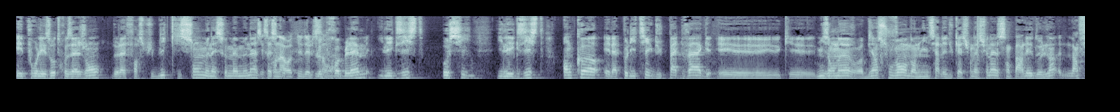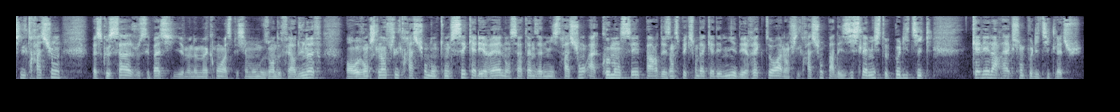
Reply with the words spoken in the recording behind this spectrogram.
et pour les autres agents de la force publique qui sont menacés de même menace? Est-ce qu'on a retenu des leçons? Le problème, il existe aussi. Il existe encore, et la politique du pas de vague est, qui est mise en œuvre bien souvent dans le ministère de l'Éducation nationale, sans parler de l'infiltration. Parce que ça, je ne sais pas si Emmanuel Macron a spécialement besoin de faire du neuf. En revanche, l'infiltration dont on sait qu'elle est réelle dans certaines administrations a commencé par des inspections d'académie et des rectorats, l'infiltration par des islamistes politiques. Quelle est la réaction politique là-dessus?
